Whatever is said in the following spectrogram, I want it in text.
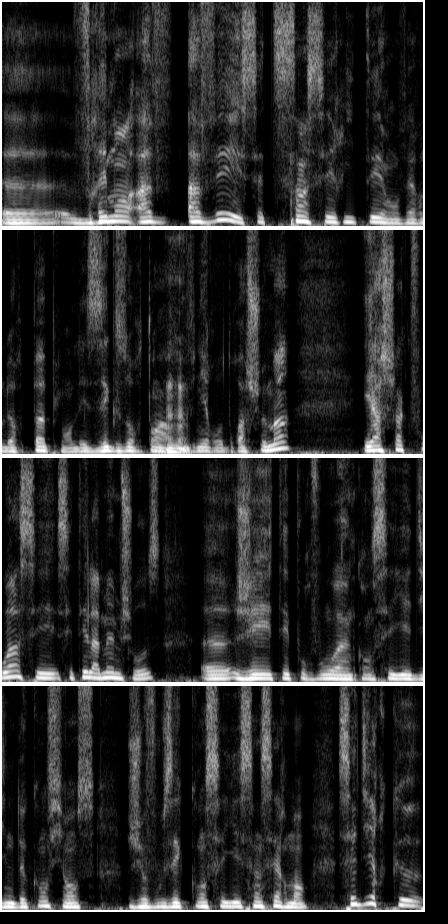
euh, vraiment av- avaient cette sincérité envers leur peuple en les exhortant à Mhm. revenir au droit chemin. Et à chaque fois, c'était la même chose. Euh, J'ai été pour vous un conseiller digne de confiance. Je vous ai conseillé sincèrement. C'est dire que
